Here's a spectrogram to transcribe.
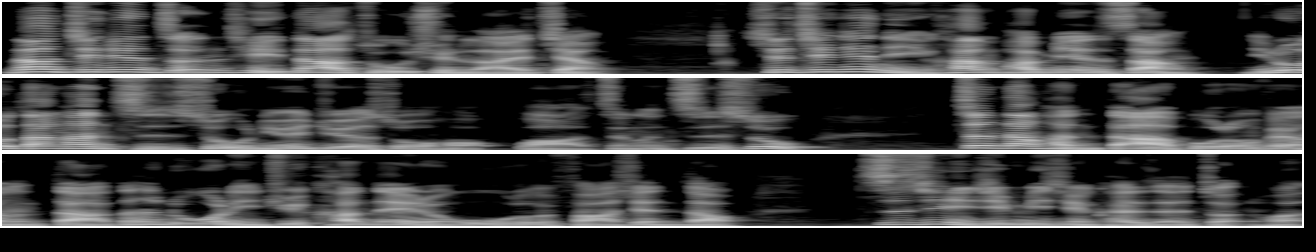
那今天整体大族群来讲，其实今天你看盘面上，你如果单看指数，你会觉得说，哇，整个指数震荡很大，波动非常大。但是如果你去看内容物，会发现到资金已经明显开始在转换，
